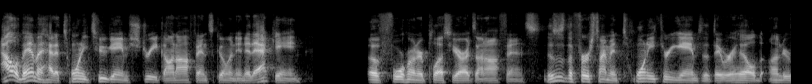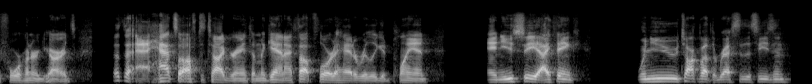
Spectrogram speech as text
Alabama had a 22 game streak on offense going into that game of 400 plus yards on offense. This is the first time in 23 games that they were held under 400 yards. That's a hats off to Todd Grantham. Again, I thought Florida had a really good plan. And you see, I think when you talk about the rest of the season,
